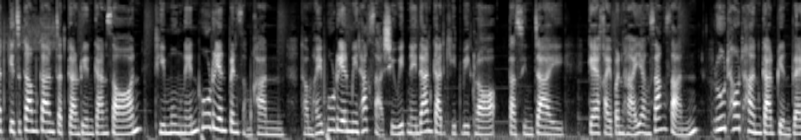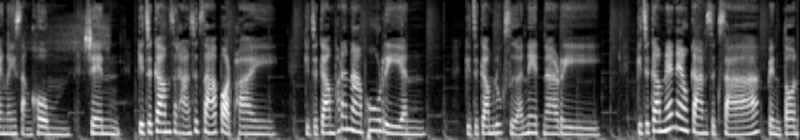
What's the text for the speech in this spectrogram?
จัดกิจกรรมการจัดการเรียนการสอน ที่มุ่งเน้นผู้เรียนเป็นสำคัญทำให้ผู้เรียนมีทักษะชีวิตในด้านการคิดวิเคราะห์ ตัดสินใจ แก้ไขปัญหาอย่างสร้างสรรค์ รู้เท่าทันการเปลี่ยนแปลงในสังคม เช่น กิจกรรมสถานศึกษาปลอดภัย กิจกรรมพัฒนาผู้เรียน กิจกรรมลูกเสือเนตรนารี กิจกรรมแนะแนวการศึกษาเป็นต้น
